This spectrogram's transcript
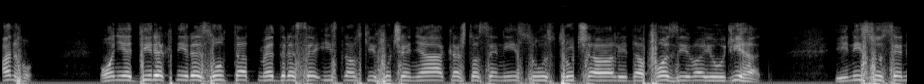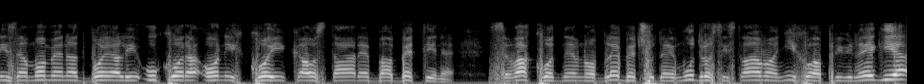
anhu, on je direktni rezultat medrese islamskih učenjaka što se nisu ustručavali da pozivaju u džihad. I nisu se ni za moment bojali ukora onih koji kao stare babetine svakodnevno blebeću da je mudrost islama njihova privilegija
